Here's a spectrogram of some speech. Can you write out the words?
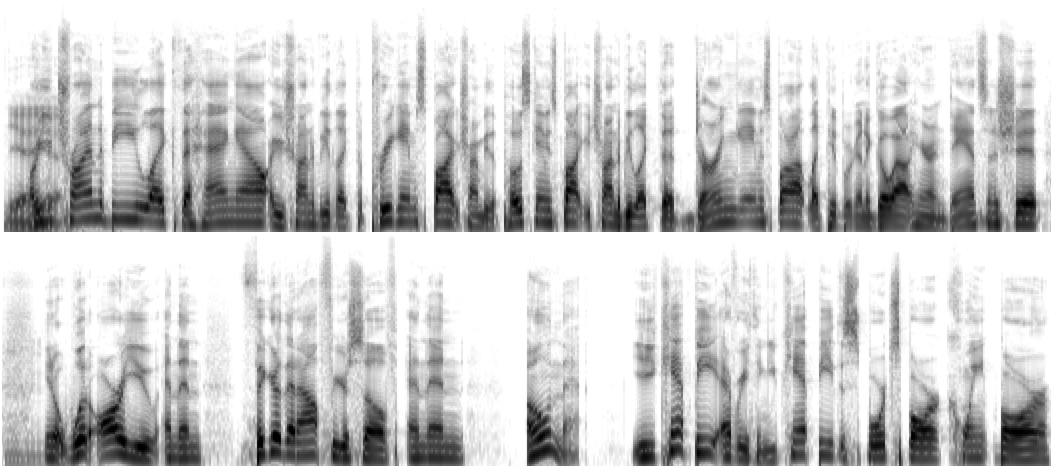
yeah. Are you yeah. trying to be like the hangout? Are you trying to be like the pregame spot? You're trying to be the postgame spot? You're trying to be like the during game spot? Like people are gonna go out here and dance and shit. Mm-hmm. You know, what are you? And then figure that out for yourself and then own that. You can't be everything. You can't be the sports bar, quaint bar,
